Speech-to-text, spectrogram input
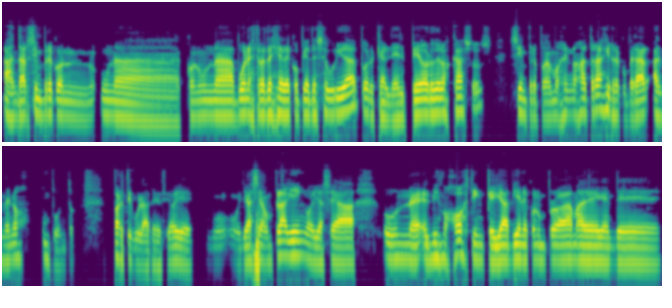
andar siempre con una, con una buena estrategia de copias de seguridad, porque al del peor de los casos siempre podemos irnos atrás y recuperar al menos un punto particular. Es decir, oye, ya sea un plugin o ya sea un, el mismo hosting que ya viene con un programa de,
